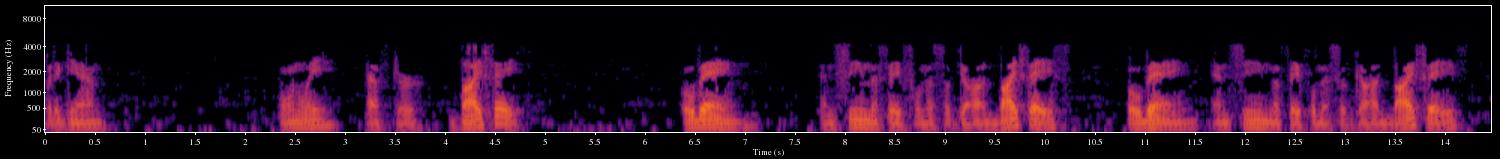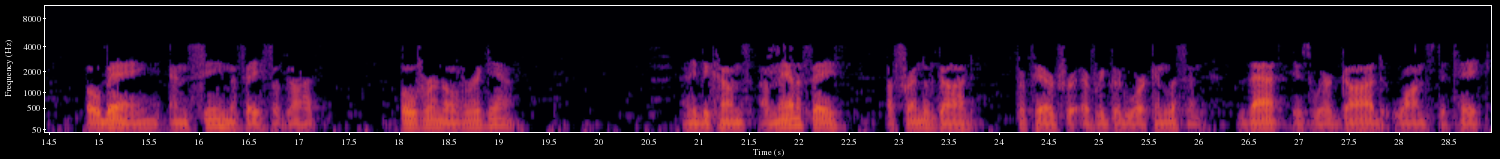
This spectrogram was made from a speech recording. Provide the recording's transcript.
But again, only after, by faith, obeying and seeing the faithfulness of God, by faith, obeying and seeing the faithfulness of God, by faith, obeying and seeing the faith of God over and over again. And he becomes a man of faith, a friend of God, prepared for every good work. And listen, that is where God wants to take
